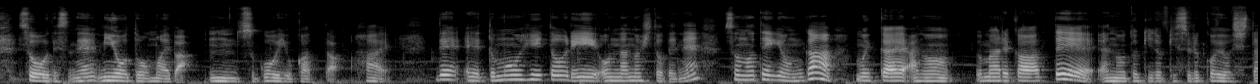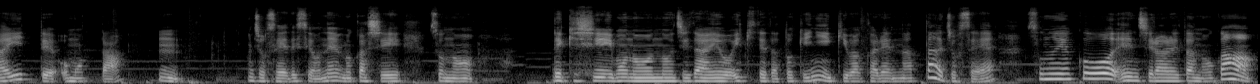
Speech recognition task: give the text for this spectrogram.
そうですね。見ようと思えば。うんすごい良かった。はい。で、えーと、もう一人女の人でねそのテギョンがもう一回あの生まれ変わってあのドキドキする恋をしたいって思った、うん、女性ですよね。昔その歴史ものの時代を生きてた時に生き別れになった女性。その役を演じられたのが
